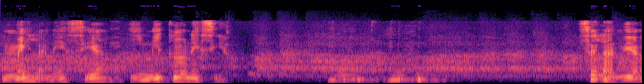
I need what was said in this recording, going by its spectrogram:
Melanesia y Micronesia. Zelandia,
